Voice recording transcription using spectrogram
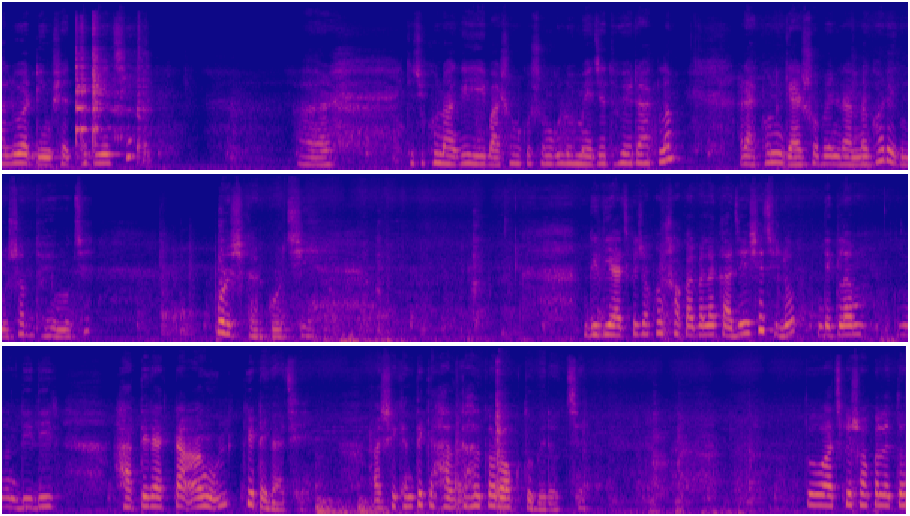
আলু আর ডিম সেদ্ধ দিয়েছি। আর কিছুক্ষণ আগে এই বাসন কুসনগুলো মেজে ধুয়ে রাখলাম। আর এখন গ্যাস ওভেন, রান্নাঘর, এগুলো সব ধুয়ে মুছে পরিষ্কার করছি। দিদি আজকে যখন সকালবেলা কাজে এসেছিল, দেখলাম দিদির হাতের একটা আঙুল কেটে গেছে, আর সেখান থেকে হালকা হালকা রক্ত বেরোচ্ছে। তো আজকে সকালে তো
